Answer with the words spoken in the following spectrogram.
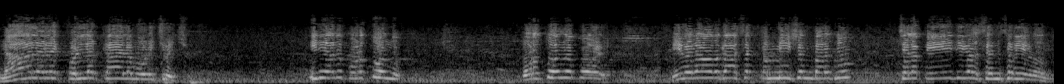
നാലര കൊല്ലക്കാലം ഒളിച്ചു വെച്ചു. ഇനി അത് പുറത്തു വന്നു. പുറത്തു വന്നപ്പോൾ വിവരാവകാശ കമ്മീഷൻ പറഞ്ഞു ചില പേജുകൾ സെൻസർ ചെയ്യണമെന്ന്.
